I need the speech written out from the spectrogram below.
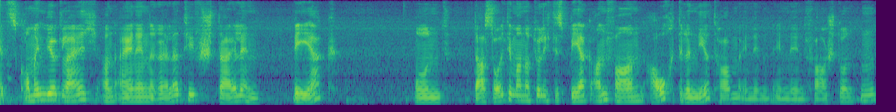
Jetzt kommen wir gleich an einen relativ steilen Berg. Und da sollte man natürlich das Berganfahren auch trainiert haben in den, in den Fahrstunden,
